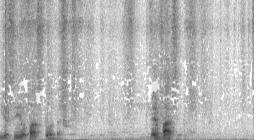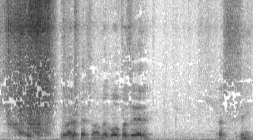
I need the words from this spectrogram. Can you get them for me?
E assim eu faço toda. Bem fácil. Agora pessoal, eu vou fazer assim.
